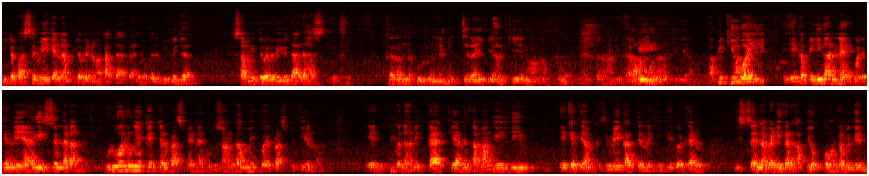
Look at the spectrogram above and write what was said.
ඊට පස්සේ මේ ගැන අපිට වෙනම කතා කරන්න. මොකද විවිධ සමිතිවල විවිධ අදහස් තියෙනවා. කරන්න පුළුවන් මෙච්චරයි කියලා කියනවා අපි කිව්වයි ඒක පිළිගන්නේ නැහැ. ඒගොල්ලෝ කියන්නේ එයාගේ ඉස්සෙල්ලා ගන්න කියලා. ගුරුවරුන් එක්ක එච්චර ප්‍රශ්නේ නැහැ. ගුරු සංගම් එක්ක ඔය ප්‍රශ්නේ තියෙනවා. ඒ මොකද අනික් අයත් කියන්නේ තමන්ගේ ඉල්ලීම් ඒකෙත් යම් කිසි මේකක් තියෙනවා. ඉතින් ඒගොල්ලෝ කියන්නේ ඉස්සෙල්ලා වැඩි කර අපි ඔක්කොමටම දෙන්න.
